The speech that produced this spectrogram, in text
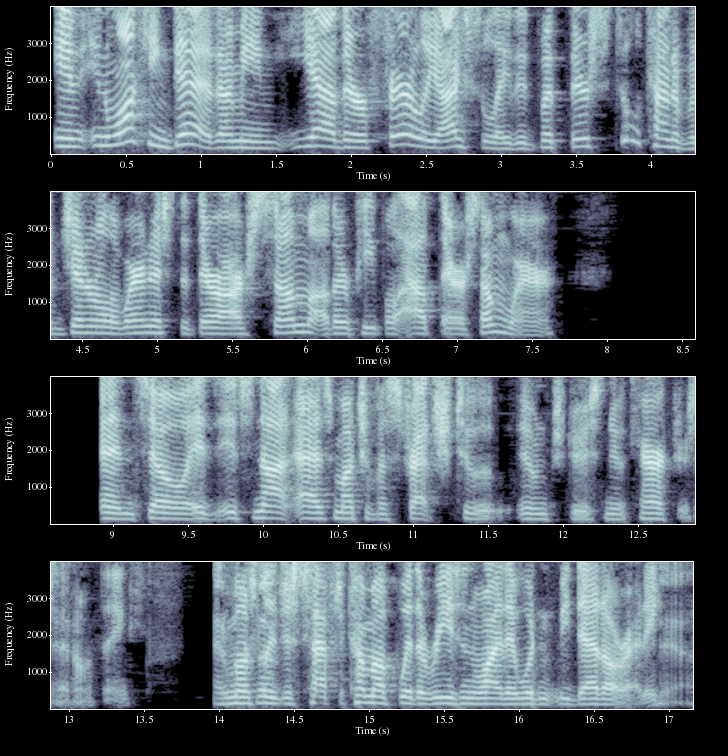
In in Walking Dead, I mean, yeah, they're fairly isolated, but there's still kind of a general awareness that there are some other people out there somewhere, and so it, it's not as much of a stretch to introduce new characters. I don't think. And mostly the- just have to come up with a reason why they wouldn't be dead already. Yeah.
